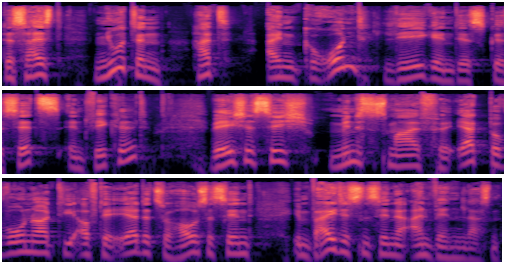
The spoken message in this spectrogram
Das heißt, Newton hat ein grundlegendes Gesetz entwickelt, welches sich mindestens mal für Erdbewohner, die auf der Erde zu Hause sind, im weitesten Sinne anwenden lassen.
